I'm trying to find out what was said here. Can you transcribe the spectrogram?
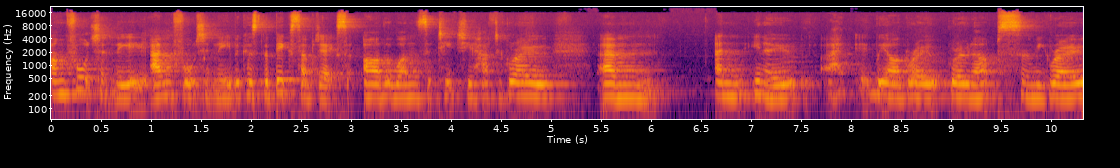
unfortunately, and fortunately, because the big subjects are the ones that teach you how to grow. Um, and you know, we are grow, grown ups, and we grow.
